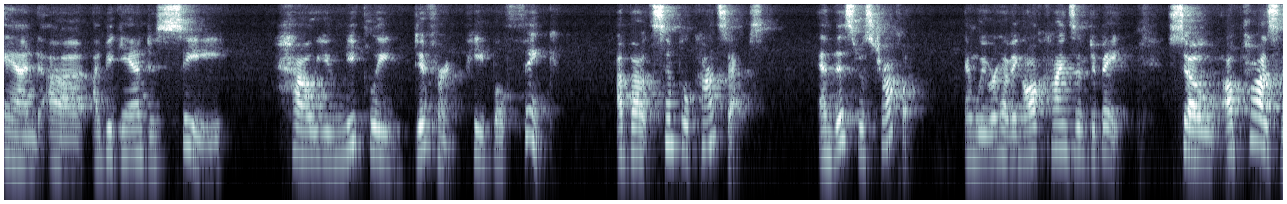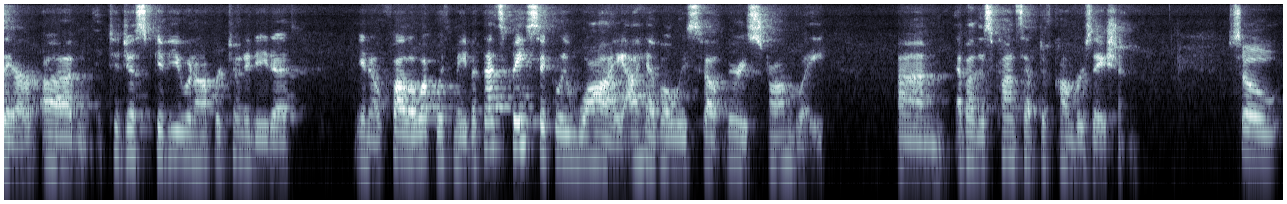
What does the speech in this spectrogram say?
And uh, I began to see how uniquely different people think about simple concepts. And this was chocolate. And we were having all kinds of debate. So I'll pause there um, to just give you an opportunity to, you know, follow up with me. But that's basically why I have always felt very strongly um, about this concept of conversation. So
